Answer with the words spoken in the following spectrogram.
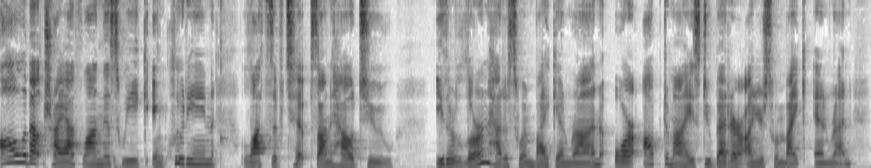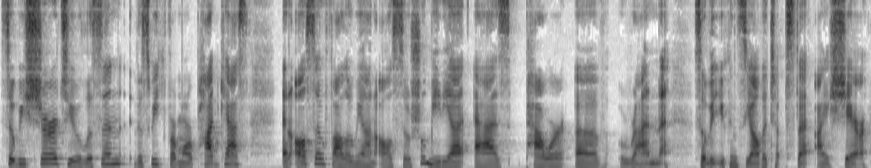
all about triathlon this week, including lots of tips on how to either learn how to swim, bike, and run or optimize, do better on your swim, bike, and run. So be sure to listen this week for more podcasts and also follow me on all social media as Power of Run so that you can see all the tips that I share.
